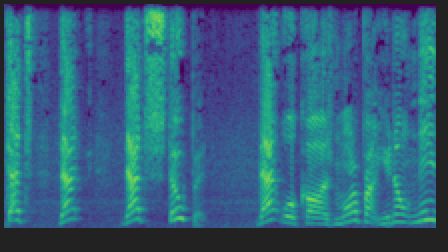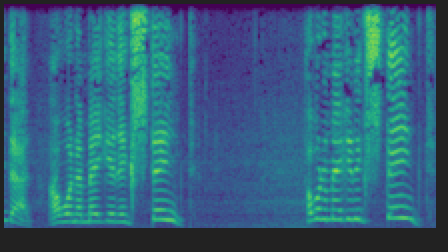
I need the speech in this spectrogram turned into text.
that's that that's stupid. That will cause more problems. You don't need that. I want to make it extinct. I want to make it extinct.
